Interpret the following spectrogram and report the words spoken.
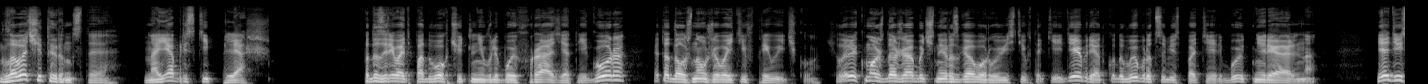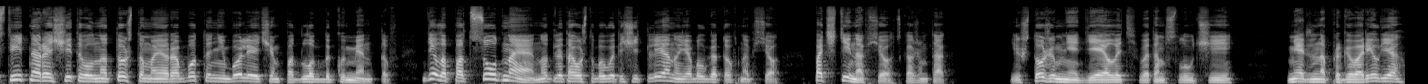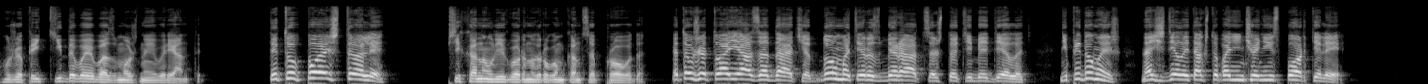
Глава 14. Ноябрьский пляж. Подозревать подвох чуть ли не в любой фразе от Егора – это должно уже войти в привычку. Человек может даже обычный разговор увести в такие дебри, откуда выбраться без потерь будет нереально. Я действительно рассчитывал на то, что моя работа не более чем подлог документов. Дело подсудное, но для того, чтобы вытащить Лену, я был готов на все. Почти на все, скажем так. И что же мне делать в этом случае? Медленно проговорил я, уже прикидывая возможные варианты. «Ты тупой, что ли?» Психанул Егор на другом конце провода. «Это уже твоя задача, думать и разбираться, что тебе делать. Не придумаешь? Значит, делай так, чтобы они ничего не испортили».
